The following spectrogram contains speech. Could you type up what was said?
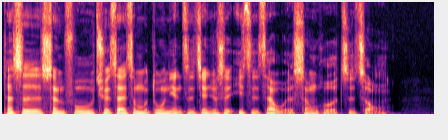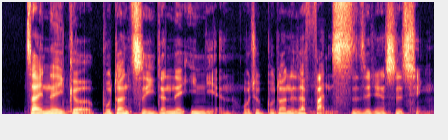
但是神符却在这么多年之间，就是一直在我的生活之中。在那个不断质疑的那一年，我就不断的在反思这件事情。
